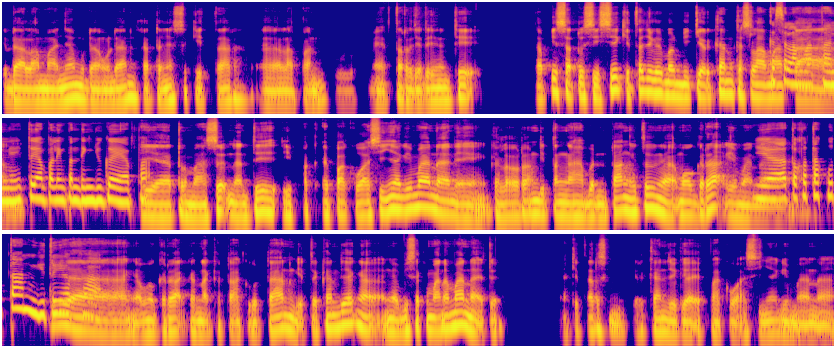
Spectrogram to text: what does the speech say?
kedalamannya mudah-mudahan katanya sekitar eh, 80 meter. Jadi nanti tapi satu sisi kita juga memikirkan keselamatan. Keselamatannya itu yang paling penting juga ya Pak. Iya termasuk nanti evakuasinya gimana nih. Kalau orang di tengah bentang itu nggak mau gerak gimana. Iya atau ketakutan gitu ya, iya, ya Pak. nggak mau gerak karena ketakutan gitu kan dia nggak nggak bisa ke mana-mana itu. Nah, kita harus memikirkan juga evakuasinya gimana.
